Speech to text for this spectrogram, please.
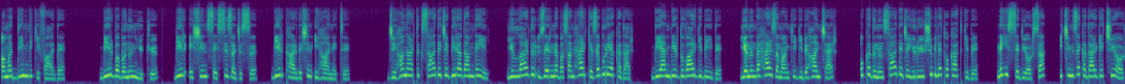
ama dimdik ifade, bir babanın yükü, bir eşin sessiz acısı, bir kardeşin ihaneti. Cihan artık sadece bir adam değil, yıllardır üzerine basan herkese buraya kadar, diyen bir duvar gibiydi. Yanında her zamanki gibi hançer, o kadının sadece yürüyüşü bile tokat gibi. Ne hissediyorsa, içimize kadar geçiyor.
